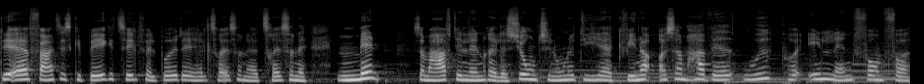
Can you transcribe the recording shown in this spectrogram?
Det er faktisk i begge tilfælde, både i 50'erne og 60'erne, mænd, som har haft en eller anden relation til nogle af de her kvinder, og som har været ude på en eller anden form for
